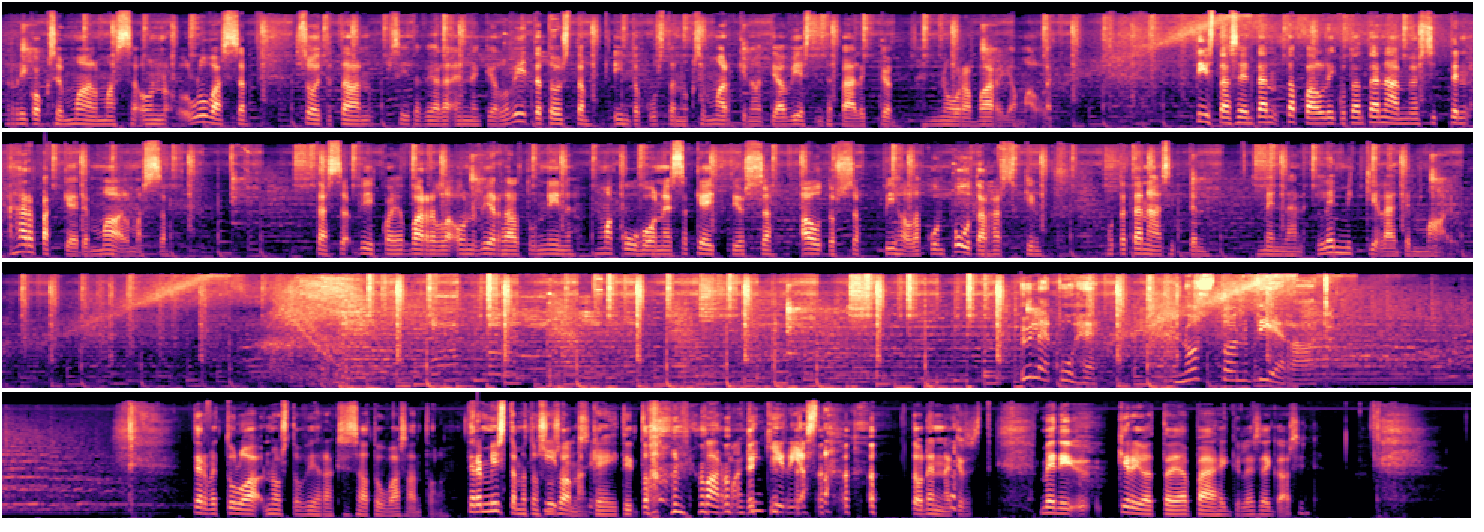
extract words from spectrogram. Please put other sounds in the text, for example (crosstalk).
rikoksen maailmassa on luvassa. Soitetaan siitä vielä ennen kello 15 Intokustannuksen markkinointi- ja viestintäpäällikkö Noora Varjamalle. Tiistaiseen tämän tapaan liikutaan tänään myös sitten härpäkkeiden maailmassa. Tässä viikkojen varrella on vierailtu niin makuuhuoneessa, keittiössä, autossa, pihalla kuin puutarhassakin, mutta tänään sitten mennään lemmikkieläinten maailmaan. Ylepuhe Noston vieraat. Tervetuloa noston vieraaksi Satu Vasantola. Tiedän, mistä mä tuon Susanna keitin tuon. Varmaankin kirjasta. (laughs) Todennäköisesti. Meni kirjoittaja ja päähenkilö sekaisin.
